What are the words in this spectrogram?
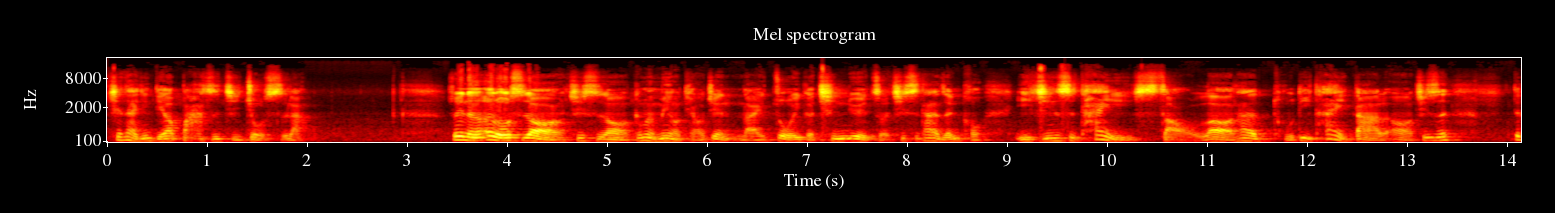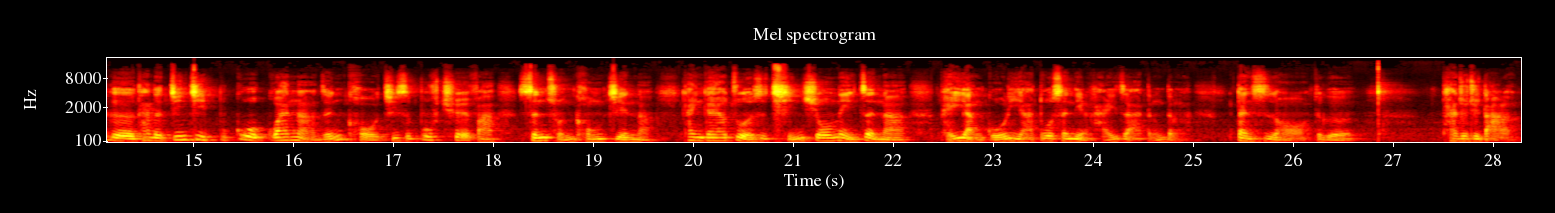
现在已经跌到八十几九十啦。所以呢，俄罗斯哦，其实哦根本没有条件来做一个侵略者。其实它的人口已经是太少了，它的土地太大了哦，其实。这个它的经济不过关呐，人口其实不缺乏生存空间呐，他应该要做的是勤修内政啊，培养国力啊，多生点孩子啊等等啊。但是哦，这个他就去打了，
